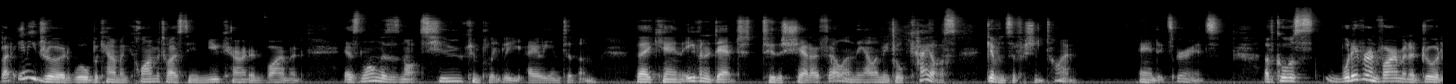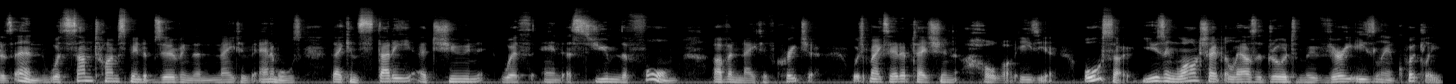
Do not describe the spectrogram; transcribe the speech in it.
But any druid will become acclimatized to a new current environment as long as it's not too completely alien to them. They can even adapt to the Shadowfell and the elemental chaos given sufficient time and experience. Of course, whatever environment a druid is in, with some time spent observing the native animals, they can study, attune with, and assume the form of a native creature, which makes adaptation a whole lot easier. Also, using wild shape allows the druid to move very easily and quickly,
